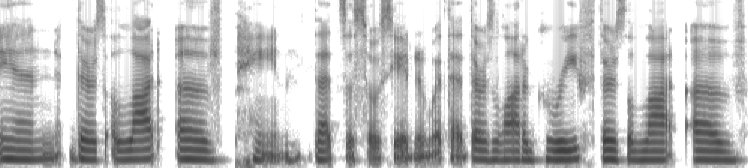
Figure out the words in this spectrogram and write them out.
and there's a lot of pain that's associated with it. There's a lot of grief, there's a lot of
